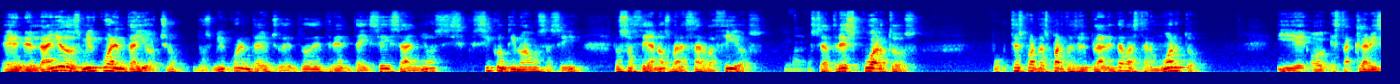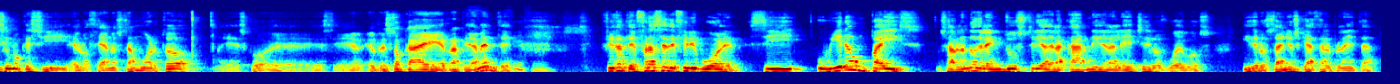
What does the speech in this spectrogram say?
En el año 2048, 2048, dentro de 36 años, si continuamos así, los océanos van a estar vacíos. O sea, tres cuartos, tres cuartas partes del planeta va a estar muerto. Y eh, está clarísimo que si el océano está muerto, es, el, resto cae rápidamente. Fíjate, frase de Philip Warren, si hubiera un país, o sea, hablando de la industria de la carne y de la leche y de los huevos y de los daños que hace al planeta,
